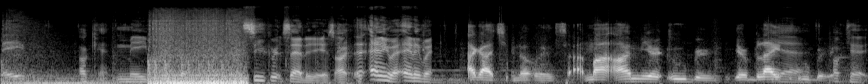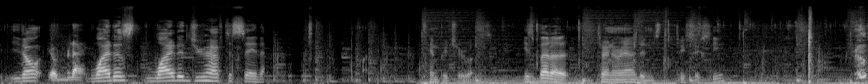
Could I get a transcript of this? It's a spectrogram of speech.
Maybe. Okay, maybe. Secret Saturdays. All right. Anyway, anyway. I got you. No worries. My, I'm your Uber. Your black Yeah. Uber. Okay. You don't. Your black. Why does? Why did you have to say that? Temperature wise. He's better turn around in 360.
